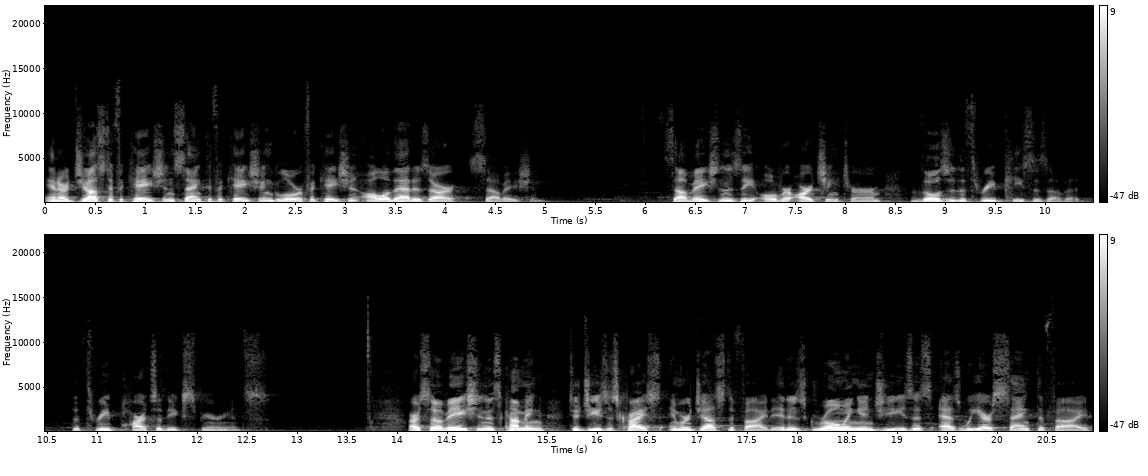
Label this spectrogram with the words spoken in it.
And our justification, sanctification, glorification, all of that is our salvation. Salvation is the overarching term. Those are the three pieces of it, the three parts of the experience. Our salvation is coming to Jesus Christ and we're justified. It is growing in Jesus as we are sanctified.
